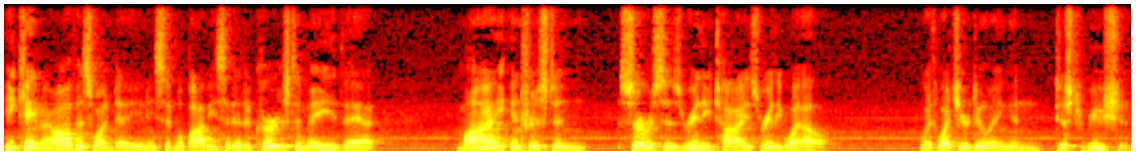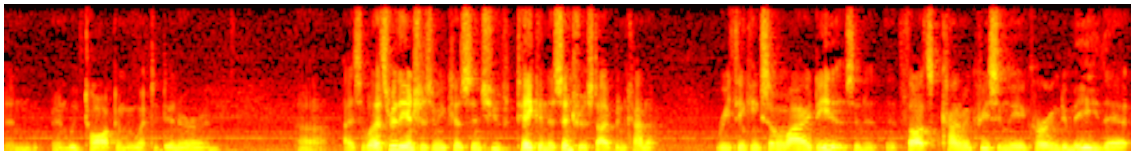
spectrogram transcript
He came to my office one day and he said, Well, Bob, he said, it occurs to me that my interest in services really ties really well with what you're doing in distribution. And, and we talked and we went to dinner. And uh, I said, Well, that's really interesting because since you've taken this interest, I've been kind of rethinking some of my ideas. And it, it, thoughts kind of increasingly occurring to me that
